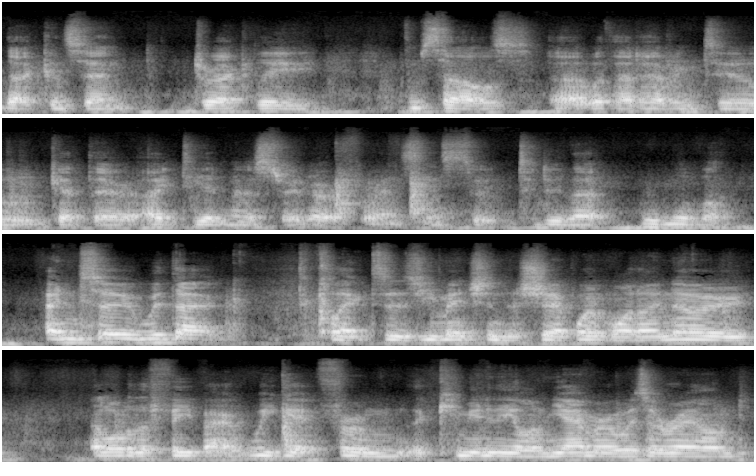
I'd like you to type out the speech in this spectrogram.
that consent directly themselves uh, without having to get their IT administrator, for instance, to, to do that removal. And so with that collectors, you mentioned the SharePoint one. I know a lot of the feedback we get from the community on Yammer was around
